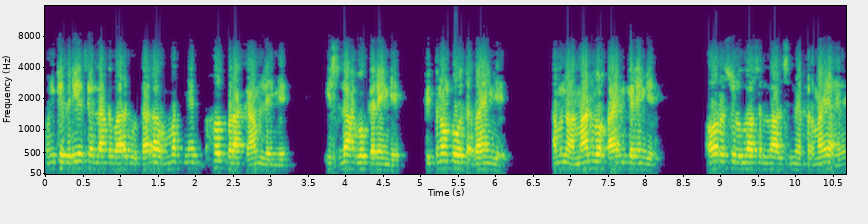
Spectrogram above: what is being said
ان کے ذریعے سے اللہ تبارک و تعالیٰ امت میں بہت بڑا کام لیں گے، اصلاح وہ کریں گے، فتنوں کو دبائیں گے، امن و امان وہ قائم کریں گے۔ اور رسول اللہ صلی اللہ علیہ وسلم نے فرمایا ہے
